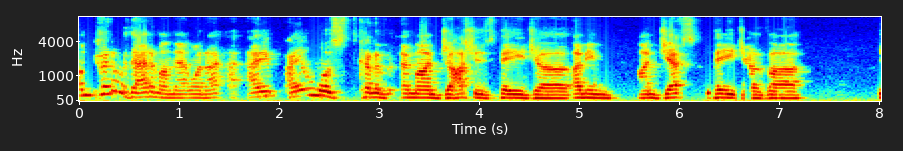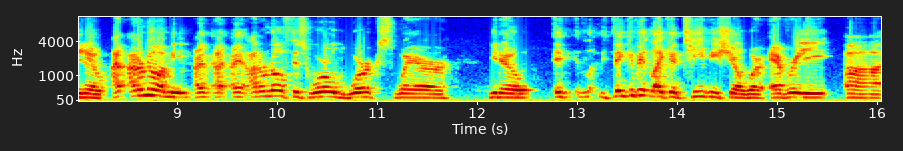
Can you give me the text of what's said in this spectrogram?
I'm kind of with Adam on that one. I, I, I almost kind of am on Josh's page. Uh, I mean, on Jeff's page of, uh, you know, I, I don't know. I mean, I, I, I don't know if this world works where, you know, it, think of it like a TV show where every uh,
